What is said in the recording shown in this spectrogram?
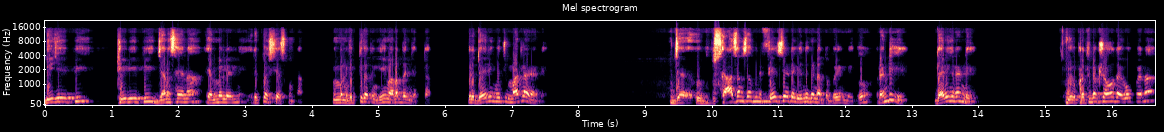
బీజేపీ టీడీపీ జనసేన ఎమ్మెల్యేని రిక్వెస్ట్ చేసుకుంటాను. మిమ్మల్ని వ్యక్తిగతంగా ఏమి అనద్దని చెప్తాను మీరు ధైర్యం వచ్చి మాట్లాడండి. జ- శాసనసభని ఫేస్ చేయటం ఎందుకండి అంత భయం మీకు? రండి ధైర్యం రండి. మీకు ప్రతిపక్ష హోదా ఇవ్వకపోయినా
